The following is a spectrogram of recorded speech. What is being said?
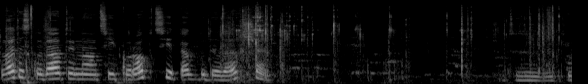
Давайте складати на цій коробці, так буде легше. За звуки.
